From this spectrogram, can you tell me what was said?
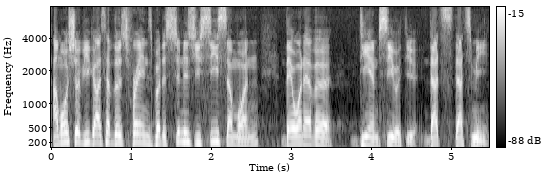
I'm not sure if you guys have those friends, but as soon as you see someone, they want to have a DMC with you. That's, that's me.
